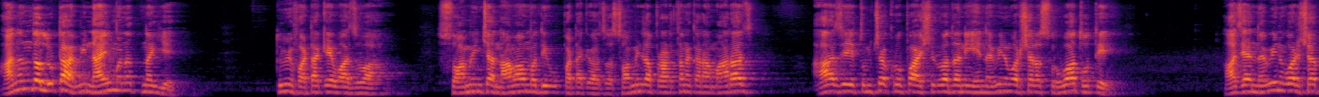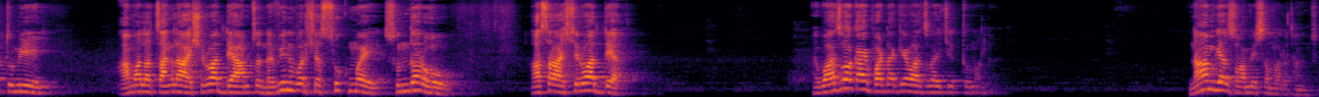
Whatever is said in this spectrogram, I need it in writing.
आनंद लुटा मी नाही म्हणत नाहीये. तुम्ही फटाके वाजवा स्वामींच्या नामामध्ये फटाके वाजवा. स्वामींना प्रार्थना करा महाराज आज हे तुमच्या कृपा आशीर्वादाने हे नवीन वर्षाला सुरुवात होते. आज या नवीन वर्षात तुम्ही आम्हाला चांगला आशीर्वाद द्या. आमचं नवीन वर्ष सुखमय सुंदर हो. असा आशीर्वाद द्या. वाजवा काय फटाके वाजवायचे तुम्हाला? नाम घ्या स्वामी समर्थांचं.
